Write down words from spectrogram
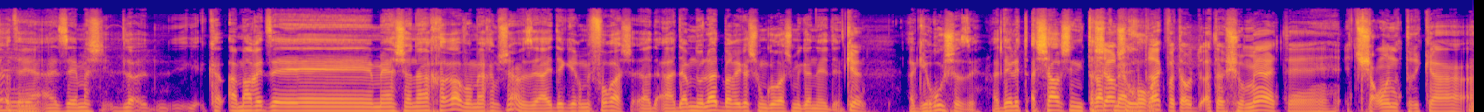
לא, זה- זה מה ש... לא, אמר את זה 100 שנה אחריו, או 150 שנה, וזה היידגר מפורש. האדם נולד ברגע שהוא מגורש מגן עדן. כן, הגירוש הזה, הדלת, השער שנטרק השער מאחורה. שנטרק ואתה עוד- שומע את, אה, את שעון הטריקה. ה-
